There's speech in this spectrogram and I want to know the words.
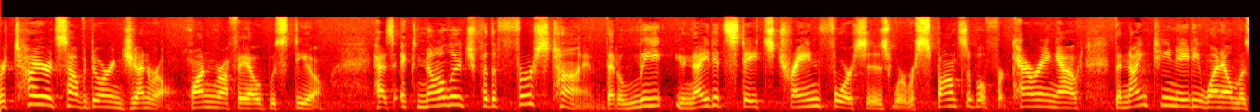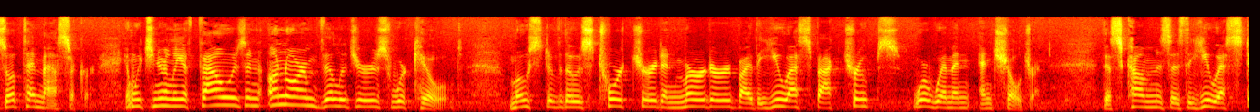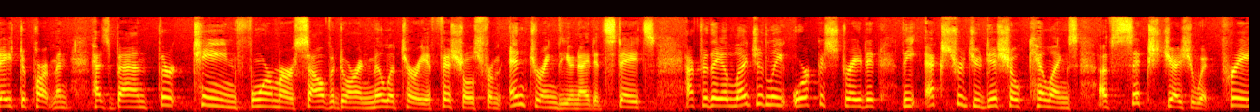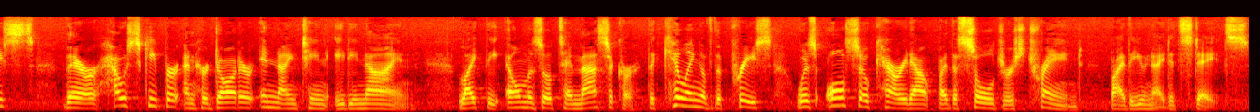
retired Salvadoran General Juan Rafael Bustillo has acknowledged for the first time that elite United States trained forces were responsible for carrying out the 1981 El Mozote massacre, in which nearly a thousand unarmed villagers were killed. Most of those tortured and murdered by the U.S.-backed troops were women and children. This comes as the U.S. State Department has banned 13 former Salvadoran military officials from entering the United States after they allegedly orchestrated the extrajudicial killings of six Jesuit priests, their housekeeper and her daughter in 1989. Like the El Mozote massacre, the killing of the priests was also carried out by the soldiers trained by the United States.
